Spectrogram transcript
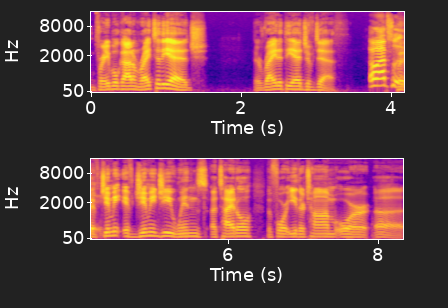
Vrabel got him right to the edge. They're right at the edge of death. Oh, absolutely. But if Jimmy if Jimmy G wins a title before either Tom or uh,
